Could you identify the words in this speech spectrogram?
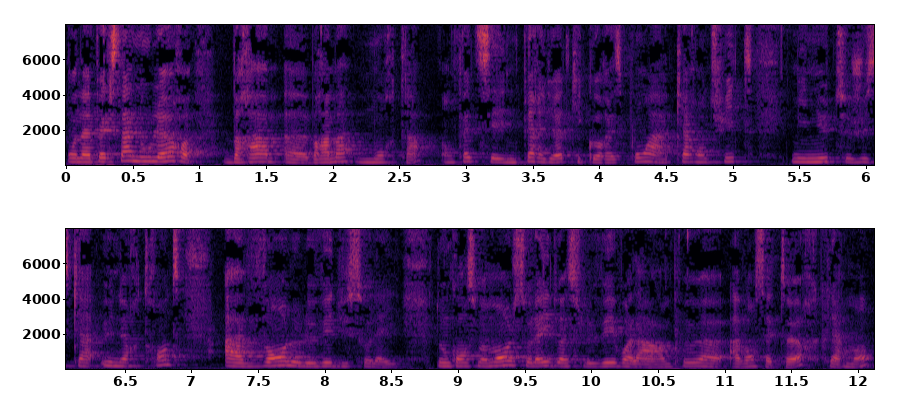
On appelle ça nous l'heure euh, Brahma Murta. En fait, c'est une période qui correspond à 48 minutes jusqu'à 1h30 avant le lever du soleil. Donc en ce moment, le soleil doit se lever voilà un peu euh, avant cette heure, clairement.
